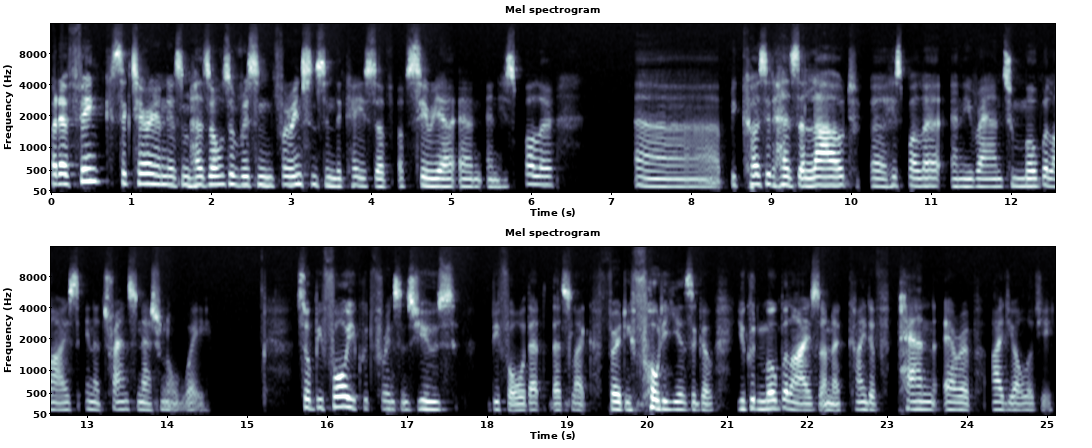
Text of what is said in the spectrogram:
But I think sectarianism has also risen, for instance, in the case of, of Syria and, and Hezbollah, uh, because it has allowed uh, Hezbollah and Iran to mobilize in a transnational way. So before you could, for instance, use before that that's like 30 40 years ago you could mobilize on a kind of pan-arab ideology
